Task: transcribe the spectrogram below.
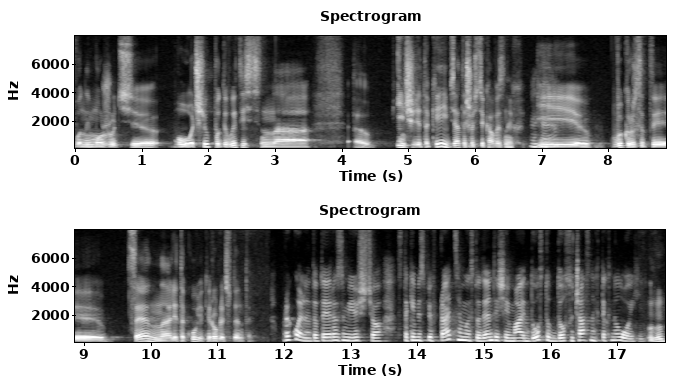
вони можуть е, воочі подивитись на е, інші літаки і взяти щось цікаве з них. Мгм. І використати це на літаку, який роблять студенти. Прикольно. Тобто я розумію, що з такими співпрацями студенти ще й мають доступ до сучасних технологій. Угу,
